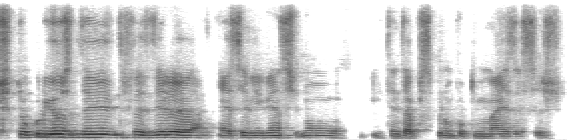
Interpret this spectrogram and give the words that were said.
estou curioso de, de fazer a, essa vivência no, e tentar perceber um pouquinho mais essas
